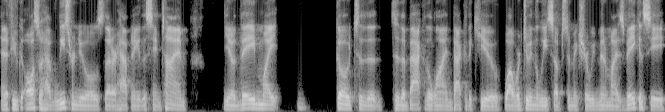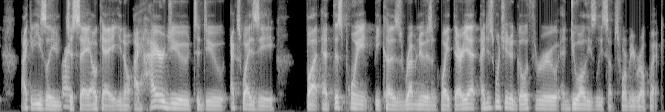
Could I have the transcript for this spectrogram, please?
And if you also have lease renewals that are happening at the same time, you know, they might go to the to the back of the line, back of the queue while we're doing the lease ups to make sure we minimize vacancy, I can easily right. just say, okay, you know, I hired you to do XYZ, but at this point, because revenue isn't quite there yet, I just want you to go through and do all these lease ups for me real quick.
